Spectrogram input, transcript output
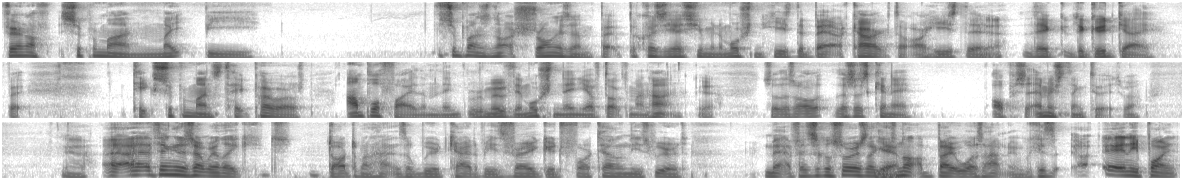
fair enough, Superman might be. Superman's not as strong as him, but because he has human emotion, he's the better character, or he's the Yeah. the the good guy. But take Superman's type powers, amplify them, then remove the emotion, then you have Doctor Manhattan. Yeah. So there's all there's this kind of opposite image thing to it as well. Yeah, I, I think there's that way. Like Doctor Manhattan is a weird character, but he's very good for telling these weird metaphysical stories. Like Yeah. it's not about what's happening because at any point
